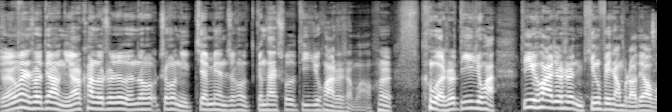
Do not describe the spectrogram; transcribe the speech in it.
有人问说：“调，你要是看到周杰伦之后，之后你见面之后跟他说的第一句话是什么？” 我说：“第一句话，第一句话就是你听非常不着调不？”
